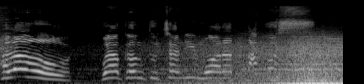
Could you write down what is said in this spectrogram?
Hello, welcome to Candi Muara Takus.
